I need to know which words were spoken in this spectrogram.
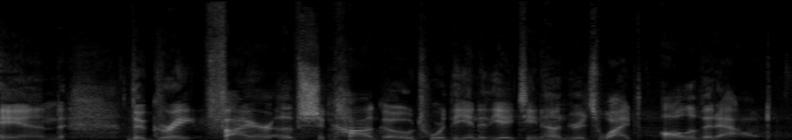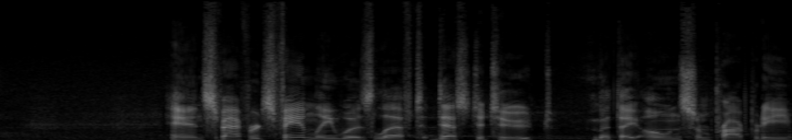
And the Great Fire of Chicago toward the end of the 1800s wiped all of it out. And Spafford's family was left destitute, but they owned some property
